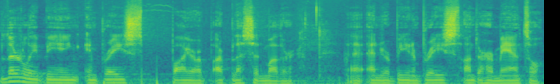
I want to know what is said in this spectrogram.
literally being embraced by our, our Blessed Mother uh, and they're being embraced under her mantle.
